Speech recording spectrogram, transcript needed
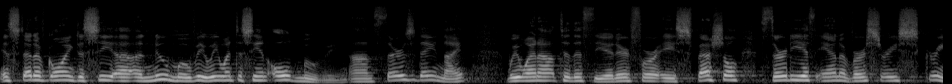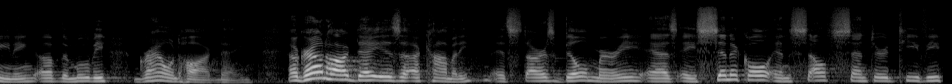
instead of going to see a, a new movie, we went to see an old movie. On Thursday night, we went out to the theater for a special 30th anniversary screening of the movie Groundhog Day. Now, Groundhog Day is a comedy. It stars Bill Murray as a cynical and self centered TV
